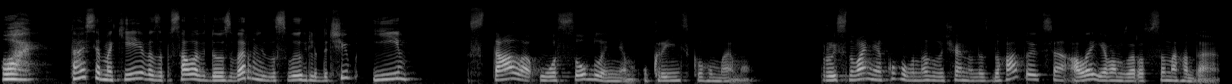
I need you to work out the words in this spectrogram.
Ой, Стася Макеєва записала відеозвернення до своїх глядачів і стала уособленням українського мему, про існування якого вона, звичайно, не здогадується, але я вам зараз все нагадаю.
